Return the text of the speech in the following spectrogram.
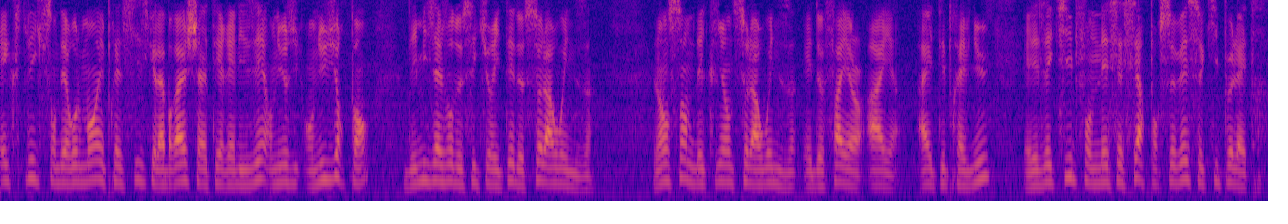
explique son déroulement et précise que la brèche a été réalisée en usurpant des mises à jour de sécurité de SolarWinds. L'ensemble des clients de SolarWinds et de FireEye a été prévenu et les équipes font le nécessaire pour sauver ce qui peut l'être.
